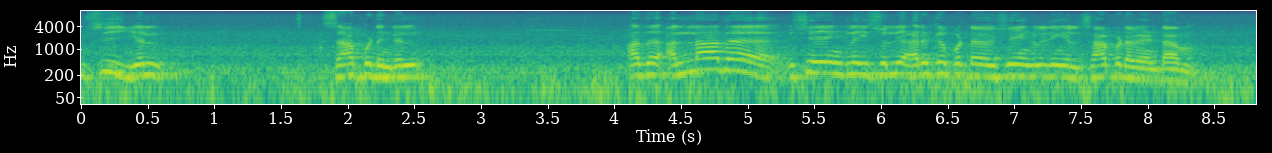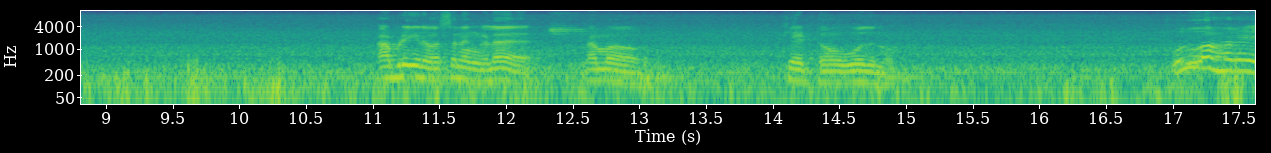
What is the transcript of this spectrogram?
ருசியுங்கள் சாப்பிடுங்கள். அது அல்லாத விஷயங்களை சொல்லி அறுக்கப்பட்ட விஷயங்களை நீங்கள் சாப்பிட வேண்டாம். அப்படிங்கிற வசனங்களை நம்ம கேட்டோம் ஓதுனோம். பொதுவாகவே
